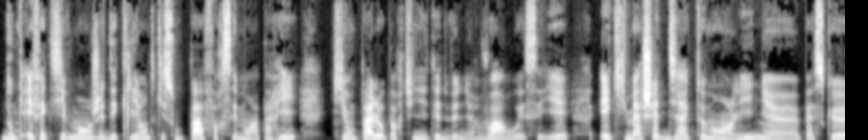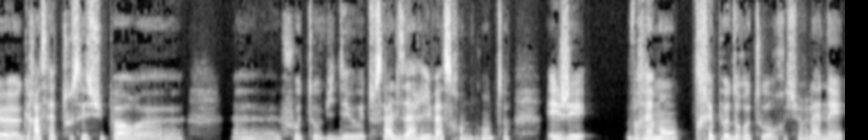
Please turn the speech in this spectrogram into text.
Donc effectivement, j'ai des clientes qui sont pas forcément à Paris, qui ont pas l'opportunité de venir voir ou essayer et qui m'achètent directement en ligne euh, parce que euh, grâce à tous ces supports euh, photos, vidéos et tout ça, elles arrivent à se rendre compte et j'ai vraiment très peu de retours sur l'année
